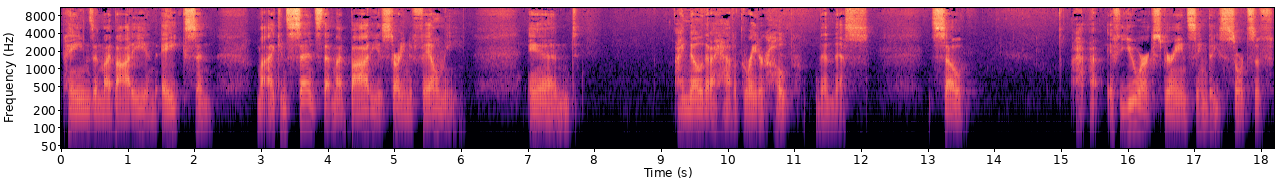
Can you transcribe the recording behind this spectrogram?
pains in my body and aches and my, I can sense that my body is starting to fail me. And I know that I have a greater hope than this. So, if you are experiencing these sorts of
